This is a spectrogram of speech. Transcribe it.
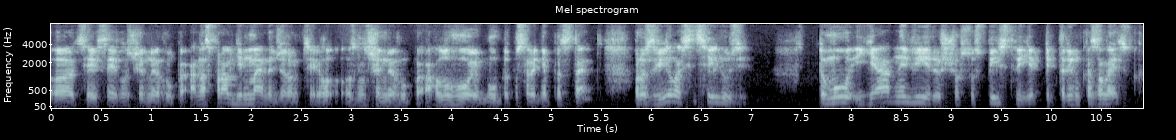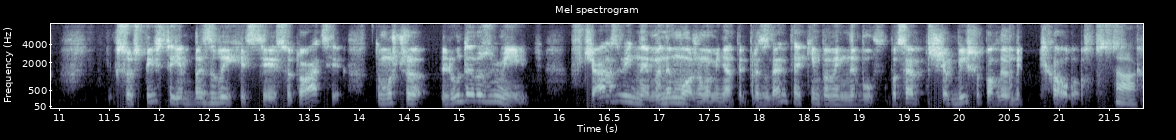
е, цієї всієї злочинної групи, а насправді менеджером цієї злочинної групи, а головою був безпосередньо президент, розвіяла всі ці ілюзії. Тому я не вірю, що в суспільстві є підтримка Зеленського. В суспільстві є безвихід з цієї ситуації, тому що люди розуміють, в час війни ми не можемо міняти президента, яким би він не був, бо це ще більше поглибить хаос. Так.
